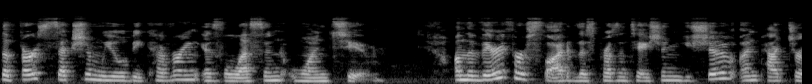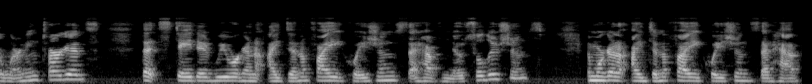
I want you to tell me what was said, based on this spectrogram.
The first section we will be covering is lesson 1 2. On the very first slide of this presentation, you should have unpacked your learning targets that stated we were going to identify equations that have no solutions, and we're going to identify equations that have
